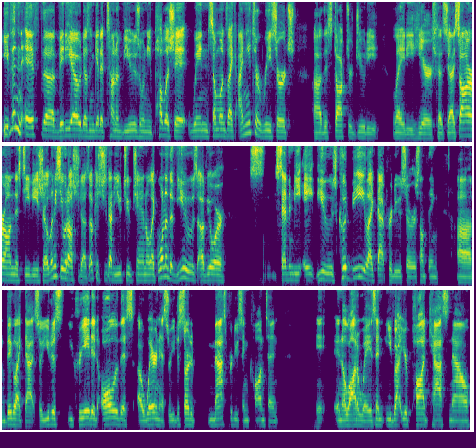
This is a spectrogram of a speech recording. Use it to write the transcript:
Even if the video doesn't get a ton of views when you publish it, when someone's like, I need to research uh, this Dr. Judy, lady here because I saw her on this TV show. Let me see what else she does. Okay, she's got a YouTube channel. Like one of the views of your 78 views could be like that producer or something um, big like that. So you just you created all of this awareness, or you just started mass producing content in, in a lot of ways, and you've got your podcast now.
